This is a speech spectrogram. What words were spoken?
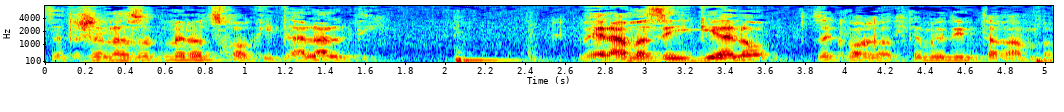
זה פשוט לעשות ממנו צחוק, התעללתי. ולמה זה הגיע לו? זה כבר, אתם יודעים את הרמב"ם.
